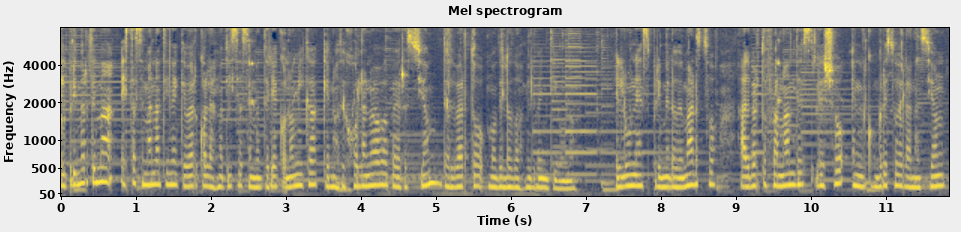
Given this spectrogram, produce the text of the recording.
El primer tema esta semana tiene que ver con las noticias en materia económica que nos dejó la nueva versión de Alberto Modelo 2021. El lunes primero de marzo, Alberto Fernández leyó en el Congreso de la Nación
